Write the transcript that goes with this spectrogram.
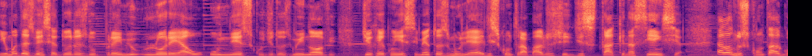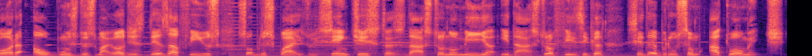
e uma das vencedoras do Prêmio L'Oréal Unesco de 2009, de reconhecimento às mulheres com trabalhos de destaque na ciência. Ela nos conta agora alguns dos maiores desafios sobre os quais os cientistas da astronomia e da astrofísica se debruçam atualmente.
